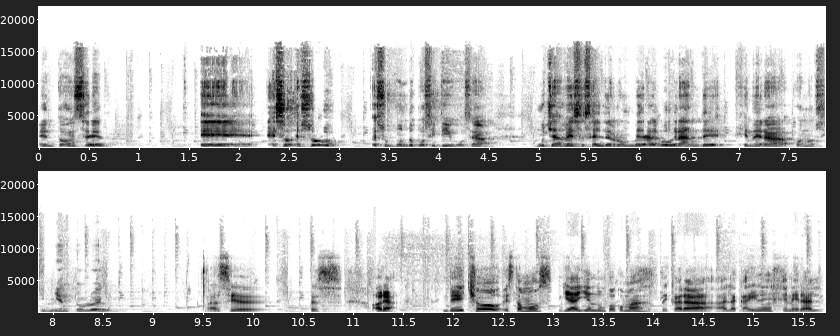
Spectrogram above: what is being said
Entonces, eh, eso, eso es un punto positivo. O sea, muchas veces el derrumbe de algo grande genera conocimiento luego. Así es. Ahora, de hecho, estamos ya yendo un poco más de cara a la caída en general,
